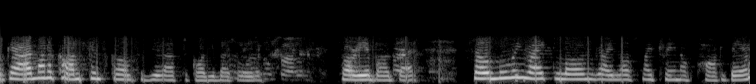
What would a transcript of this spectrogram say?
Okay, I'm on a conference call, so we'll have to call you back later. No problem. Sorry about that. So moving right along, I lost my train of thought there.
